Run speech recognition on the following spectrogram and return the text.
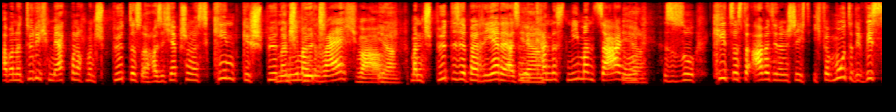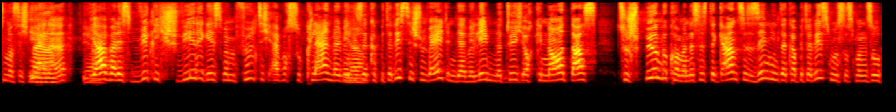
Aber natürlich merkt man auch, man spürt das auch. Also ich habe schon als Kind gespürt, Man wenn jemand spürt- reich war. Ja. Man spürt diese Barriere. Also Ja. mir kann das niemand sagen. Ja. Also so Kids aus der Arbeiterinnenschicht, ich vermute, die wissen, was ich Ja. meine. Ja. Ja. weil es wirklich schwierig ist, man fühlt sich einfach so klein, weil wir Ja. in dieser kapitalistischen Welt, in der wir leben, natürlich auch genau das zu spüren bekommen. Das ist der ganze Sinn hinter Kapitalismus, dass man so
